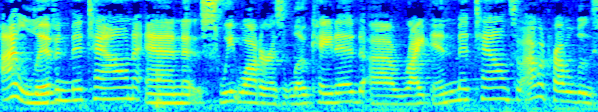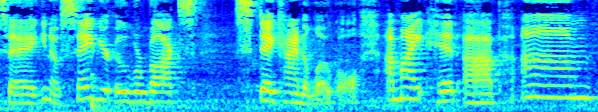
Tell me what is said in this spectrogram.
I live in Midtown, and Sweetwater is located uh, right in Midtown. So I would probably say, you know, save your Uber bucks, stay kind of local. I might hit up um,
